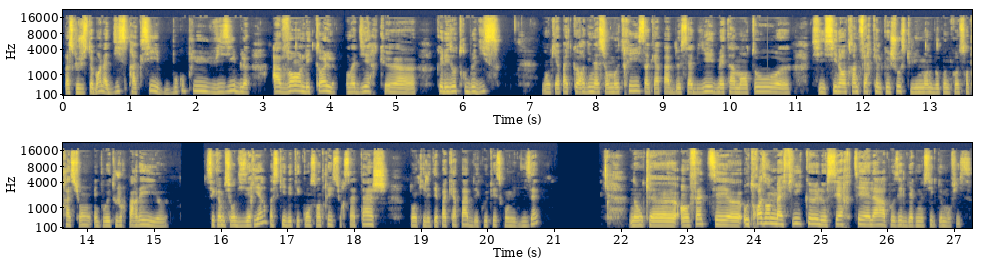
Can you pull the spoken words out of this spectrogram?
parce que justement la dyspraxie est beaucoup plus visible avant l'école, on va dire que euh, que les autres troubles 10. Donc il n'y a pas de coordination motrice, incapable de s'habiller, de mettre un manteau. euh, si s'il est en train de faire quelque chose qui lui demande beaucoup de concentration, on pouvait toujours parler. euh, c'est comme si on disait rien parce qu'il était concentré sur sa tâche, donc il n'était pas capable d'écouter ce qu'on lui disait. Donc euh, en fait, c'est euh, aux trois ans de ma fille que le CRTLA a posé le diagnostic de mon fils.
